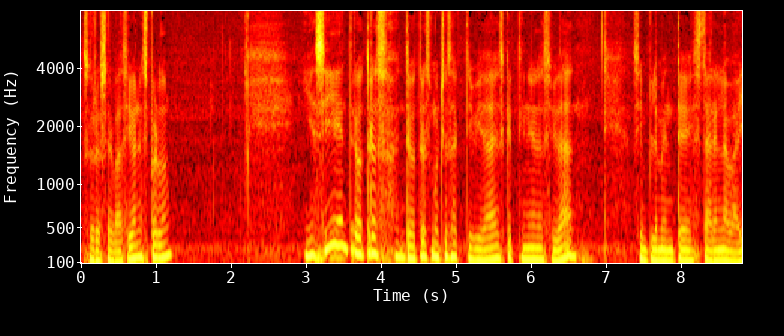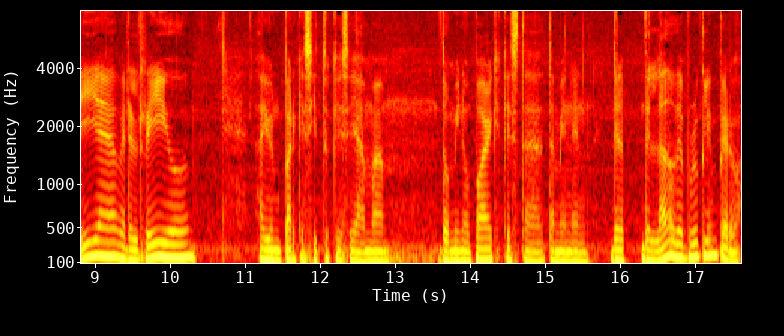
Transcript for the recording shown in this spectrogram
sus reservaciones, perdón. Y así, entre otras, entre otras muchas actividades que tiene la ciudad. Simplemente estar en la bahía, ver el río. Hay un parquecito que se llama Domino Park, que está también en, del, lado de Brooklyn, pero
